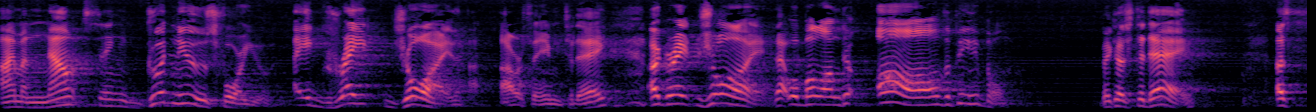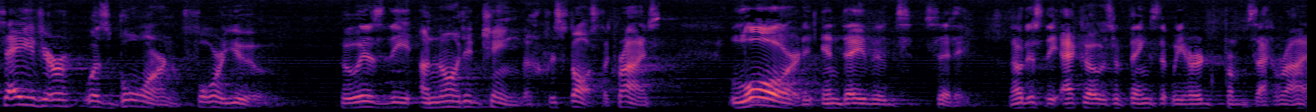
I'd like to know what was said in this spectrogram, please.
I'm announcing good news for you, a great joy, our theme today, a great joy that will belong to all the people. Because today, a Savior was born for you, who is the anointed King, the Christos, the Christ, Lord in David's city. Notice the echoes of things that we heard from Zechariah.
